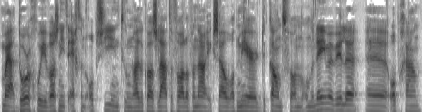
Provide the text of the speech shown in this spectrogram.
maar ja, doorgroeien was niet echt een optie. En toen had ik wel eens laten vallen van... nou, ik zou wat meer de kant van ondernemen willen opgaan.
